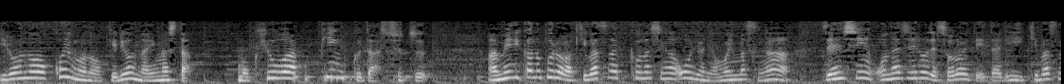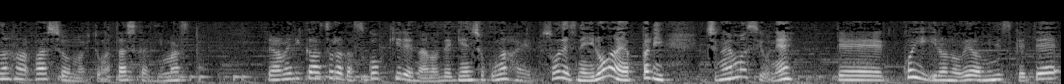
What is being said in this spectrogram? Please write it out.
色の濃いものを着るようになりました。目標はピンク脱出。アメリカのプロは奇抜な着こなしが多いように思いますが全身同じ色で揃えていたり奇抜なファッションの人が確かにいますと。でアメリカは空がすごく綺麗なので原色が入る。そうですね。色がやっぱり違いますよね。で濃い色のウェアを身につけて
